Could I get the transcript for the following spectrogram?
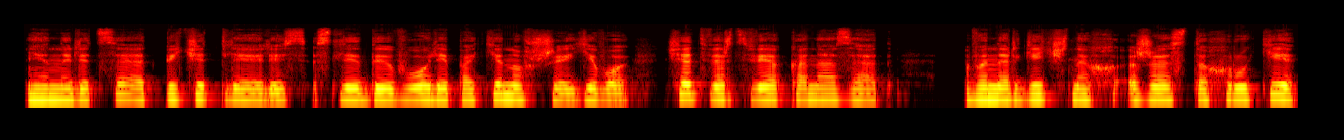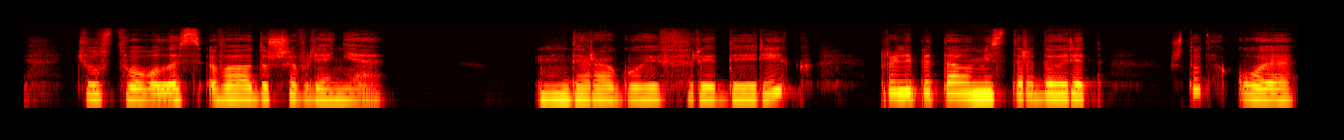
и на лице отпечатлелись следы воли, покинувшие его четверть века назад. В энергичных жестах руки чувствовалось воодушевление. «Дорогой Фредерик», — пролепетал мистер Дорит, — «что такое?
